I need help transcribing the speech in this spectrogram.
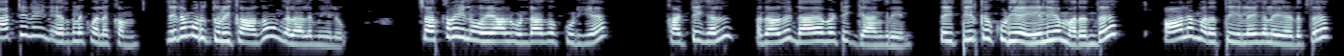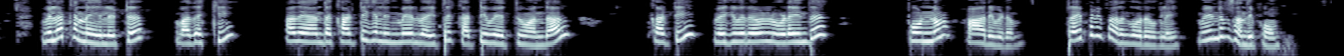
நட்டினை நேர்களுக்கு வணக்கம். தினம் ஒரு துளிக்காக உங்கள் அலமேலு. சர்க்கரை நோயால் உண்டாகக்கூடிய கட்டிகள் அதாவது டயபெட்டிக் கேங்க்ரீன் இதை தீர்க்கக்கூடிய எளிய மருந்து ஆலமரத்து இலைகளை எடுத்து விளக்கெண்ணெயில் இட்டு வதக்கி அதை அந்த கட்டிகளின் மேல் வைத்து கட்டி வைத்து வந்தால் கட்டி வெகு விரைவில் உடைந்து புண்ணும் ஆறிவிடும். ட்ரை பண்ணி பாருங்க உறவுகளை. மீண்டும் சந்திப்போம்.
